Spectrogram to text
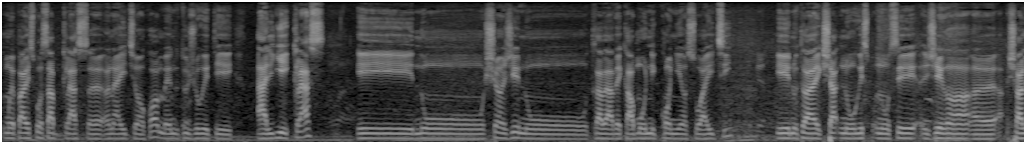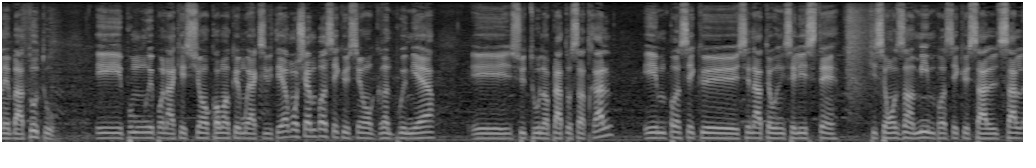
moi pas responsable classe euh, en Haïti encore, mais nous toujours été alliés classe. Et nous changer nous travailler avec Harmonique Cogny en Haïti. Et nous travaillons avec nous, nous c'est gérant euh, Bateau et pour me répondre à la question comment que moi activité mon cher c'est que c'est une grande première et surtout dans le plateau central E m pense ke senatè Oni Celestin ki se 11 an mi, m pense ke sal, sal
